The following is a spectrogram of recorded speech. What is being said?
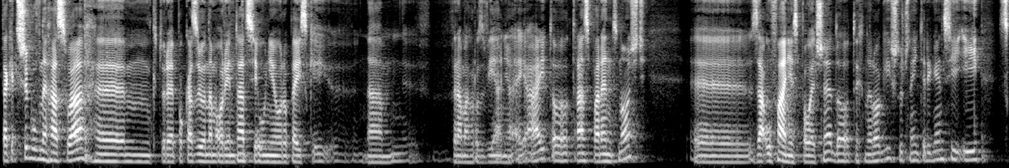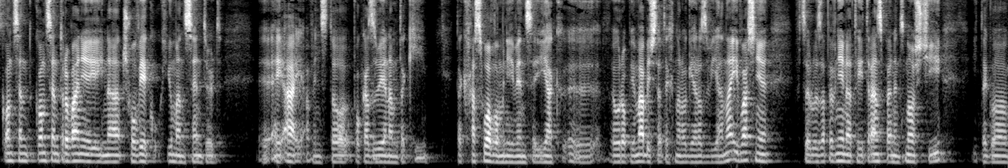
Takie trzy główne hasła, które pokazują nam orientację Unii Europejskiej na, w ramach rozwijania AI, to transparentność, zaufanie społeczne do technologii sztucznej inteligencji i skoncentrowanie jej na człowieku, human-centered AI, a więc to pokazuje nam taki, tak hasłowo mniej więcej, jak w Europie ma być ta technologia rozwijana i właśnie w celu zapewnienia tej transparentności i tego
